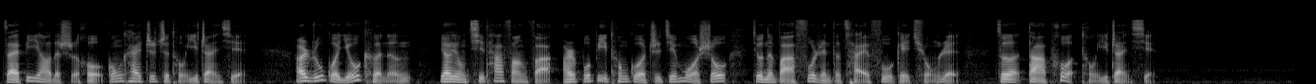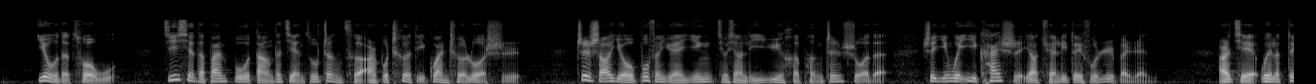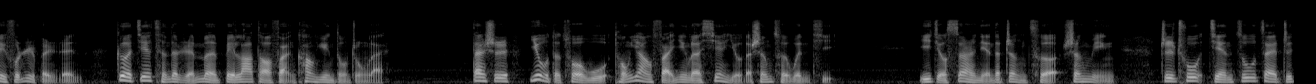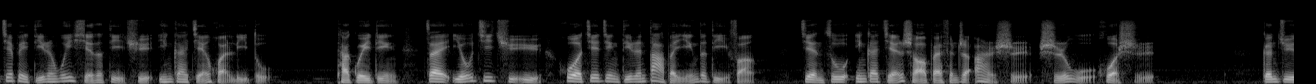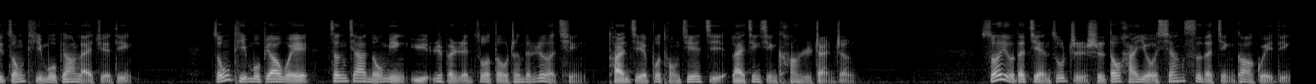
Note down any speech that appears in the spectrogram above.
在必要的时候公开支持统一战线，而如果有可能要用其他方法，而不必通过直接没收就能把富人的财富给穷人，则打破统一战线。右的错误。机械地颁布党的减租政策而不彻底贯彻落实，至少有部分原因，就像黎玉和彭真说的，是因为一开始要全力对付日本人，而且为了对付日本人，各阶层的人们被拉到反抗运动中来。但是右的错误同样反映了现有的生存问题。一九四二年的政策声明指出，减租在直接被敌人威胁的地区应该减缓力度。他规定，在游击区域或接近敌人大本营的地方，减租应该减少百分之二十、十五或十。根据总体目标来决定。总体目标为增加农民与日本人作斗争的热情，团结不同阶级来进行抗日战争。所有的减租指示都含有相似的警告规定。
